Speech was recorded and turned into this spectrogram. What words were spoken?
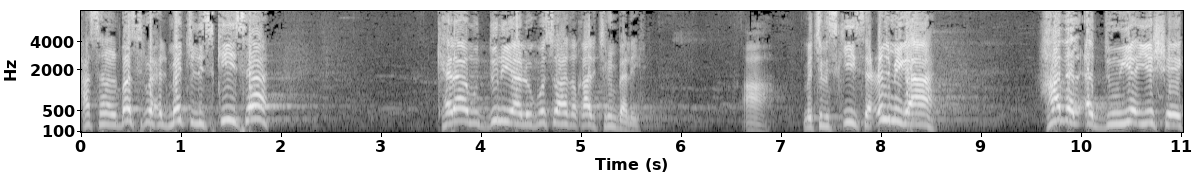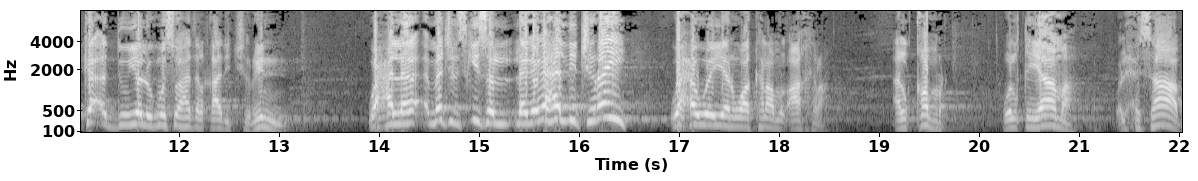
xasan albasri wax majliskiisa kalaamu dunya laguma soo hadal qaadi jirin baa la yidhi. Majliskiisa cilmiga ah hadal adduunye iyo sheeko adduunye laguma soo hadal qaadi jirin waxaa majliskiisa lagaga hadli jiray waxa weeyaan waa kalaamu alaakhira alqabr wاlqiyaama wاlxisaab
